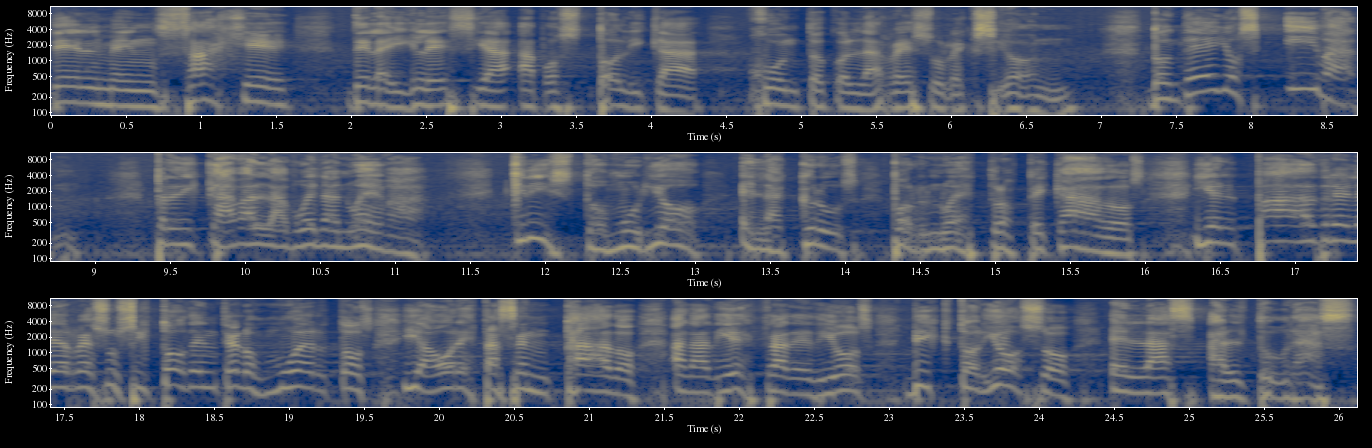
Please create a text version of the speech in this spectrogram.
del mensaje de la iglesia apostólica junto con la resurrección, donde ellos iban, predicaban la buena nueva. Cristo murió en la cruz por nuestros pecados. Y el Padre le resucitó de entre los muertos y ahora está sentado a la diestra de Dios, victorioso en las alturas.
